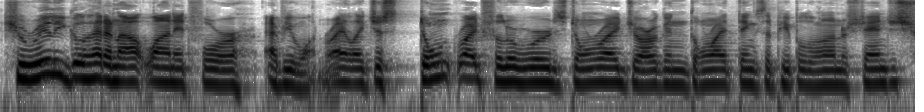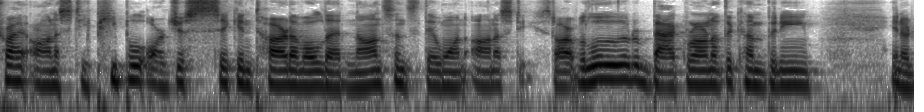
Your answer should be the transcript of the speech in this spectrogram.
should really go ahead and outline it for everyone, right? Like, just don't write filler words, don't write jargon, don't write things that people don't understand. Just try honesty. People are just sick and tired of all that nonsense. They want honesty. Start with a little bit of background of the company you know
